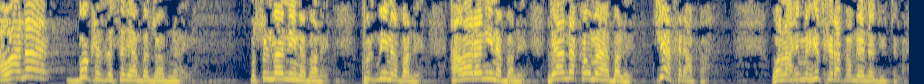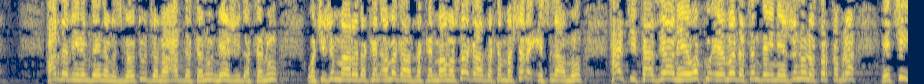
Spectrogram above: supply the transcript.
ئەوانە بۆ کەس لەسەریان بەجواب نایە. مسلمان نینە بەڵێ کورد نینە بەڵێ ئاوارە نینە بەڵێ لیان دەقەومە بەڵێ. چیا خراپە؟ واللهی من هیچ خراپەم لێ نەدیتنە هەر دەبینم دێنە مزگەوت و جەماعەت دەکەن و نێژی دەکەن و وەچژم مارە دەکەن ئەمە گاز دەکەن مامۆستا گاز دەکەن بە شەرە ئیسلام و هەرچی تازیان هەیە وەکو ئێمە دەچن دەینێژن و لەسەر قبرە ئێچی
